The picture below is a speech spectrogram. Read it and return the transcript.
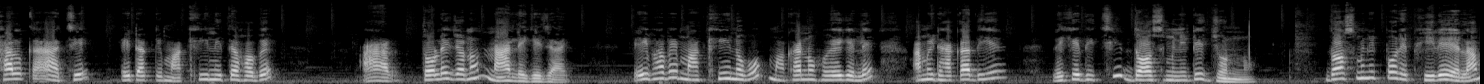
হালকা আছে এটাকে মাখিয়ে নিতে হবে আর তলে যেন না লেগে যায়। এইভাবে মাখিয়ে নেব। মাখানো হয়ে গেলে আমি ঢাকা দিয়ে রেখে দিচ্ছি দশ মিনিটের জন্য। দশ মিনিট পরে ফিরে এলাম।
